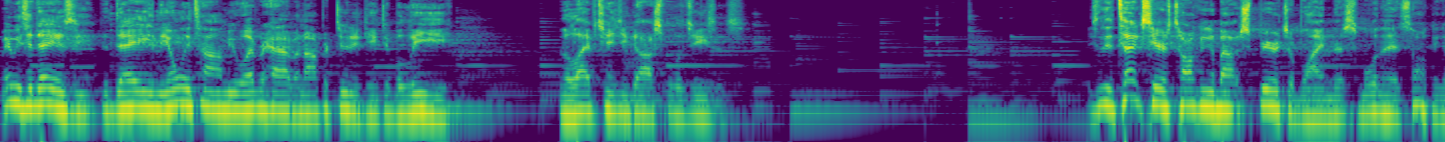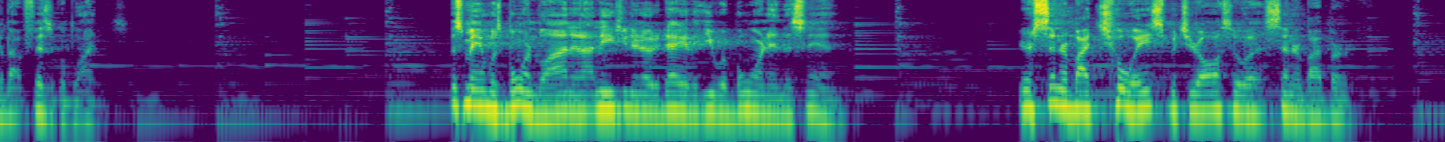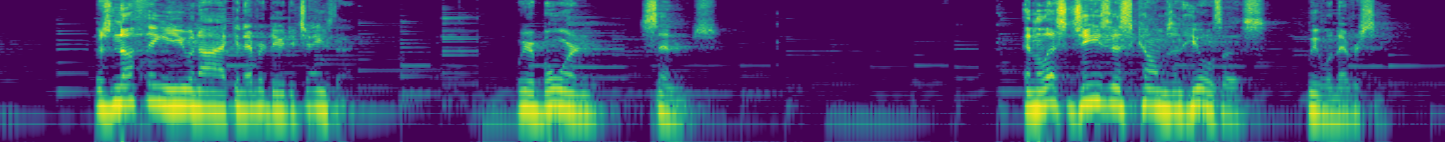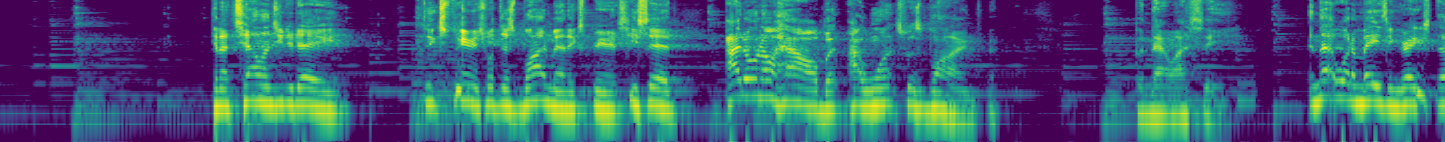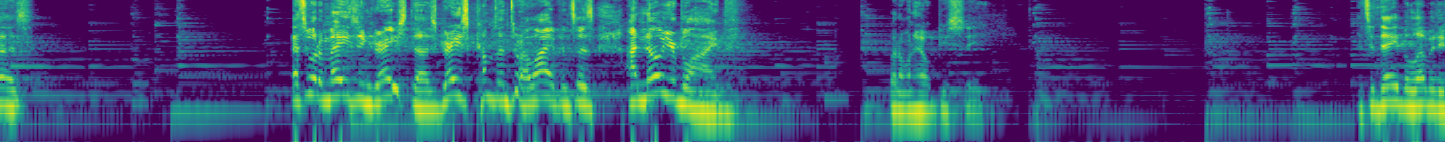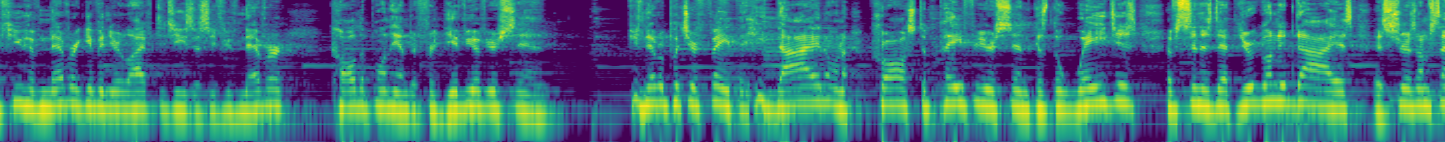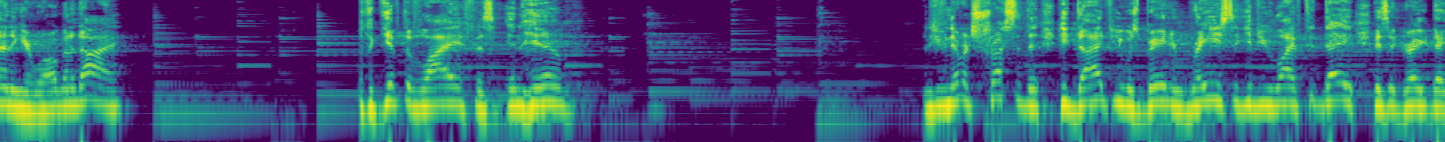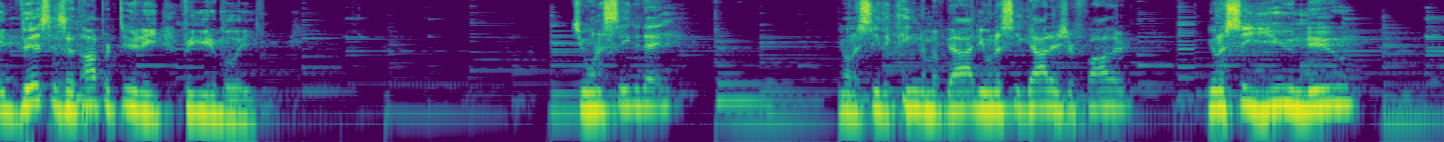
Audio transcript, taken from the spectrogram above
maybe today is the, the day and the only time you'll ever have an opportunity to believe in the life-changing gospel of Jesus. See, the text here is talking about spiritual blindness more than it's talking about physical blindness. This man was born blind, and I need you to know today that you were born into sin. You're a sinner by choice, but you're also a sinner by birth. There's nothing you and I can ever do to change that. We are born sinners. Unless Jesus comes and heals us, we will never see. Can I challenge you today to experience what this blind man experienced. He said, I don't know how, but I once was blind, but now I see. Isn't that what amazing grace does? That's what amazing grace does. Grace comes into our life and says, I know you're blind, but I want to help you see. And today, beloved, if you have never given your life to Jesus, if you've never called upon him to forgive you of your sin, if you've never put your faith that he died on a cross to pay for your sin, because the wages of sin is death, you're going to die as, as sure as I'm standing here. We're all going to die. But the gift of life is in him. And if you've never trusted that He died for you, was buried, and raised to give you life, today is a great day. This is an opportunity for you to believe. Do you want to see today? You want to see the kingdom of God? You want to see God as your Father? You want to see you new?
